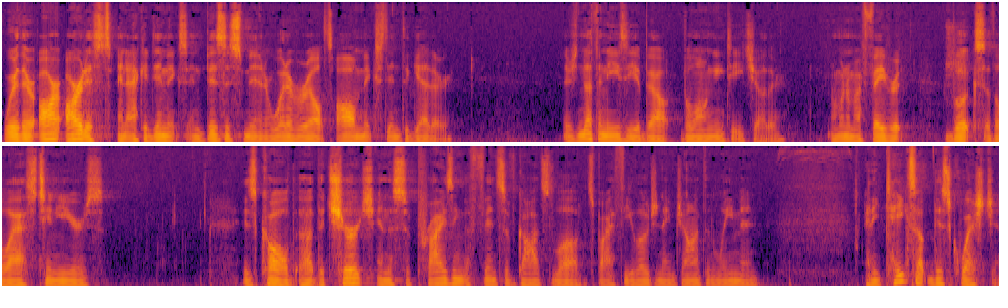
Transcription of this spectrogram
where there are artists and academics and businessmen or whatever else all mixed in together? There's nothing easy about belonging to each other. One of my favorite books of the last 10 years is called uh, The Church and the Surprising Offense of God's Love. It's by a theologian named Jonathan Leeman. And he takes up this question.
